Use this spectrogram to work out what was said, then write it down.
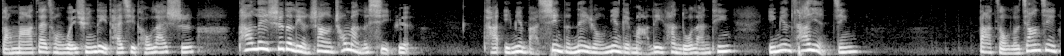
当妈再从围裙里抬起头来时，她泪湿的脸上充满了喜悦。他一面把信的内容念给玛丽和罗兰听，一面擦眼睛。爸走了将近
